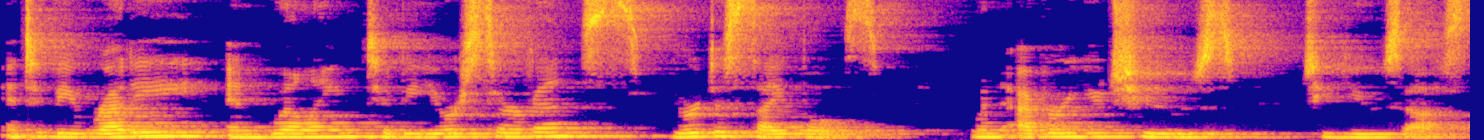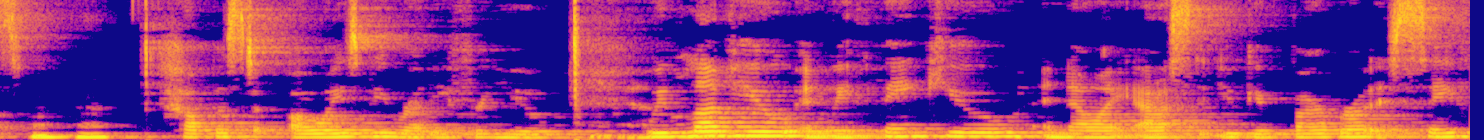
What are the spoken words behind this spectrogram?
and to be ready and willing to be your servants, your disciples, whenever you choose to use us. Mm-hmm. Help us to always be ready for you. We love you and we thank you. And now I ask that you give Barbara a safe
